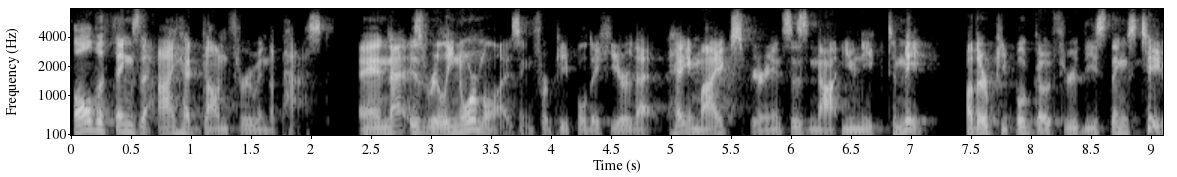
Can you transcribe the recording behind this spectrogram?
all the things that I had gone through in the past. And that is really normalizing for people to hear that, hey, my experience is not unique to me other people go through these things too.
